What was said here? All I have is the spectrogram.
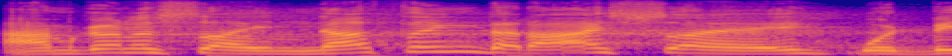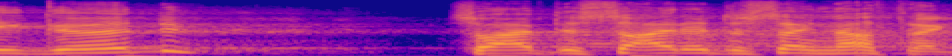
I'm going to say nothing that I say would be good, so I've decided to say nothing.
